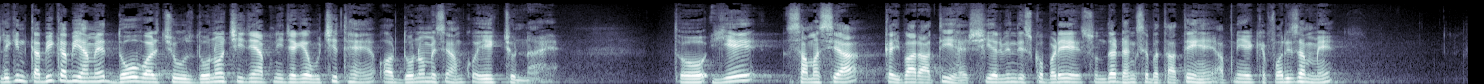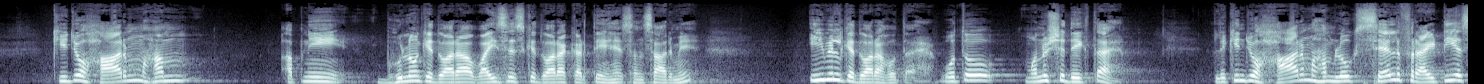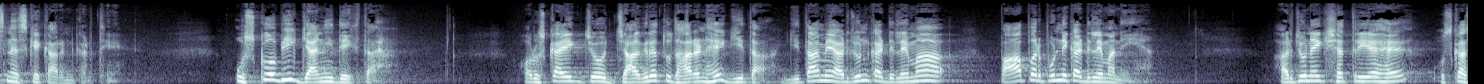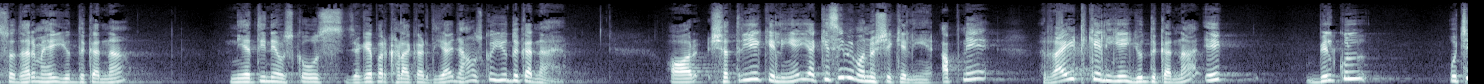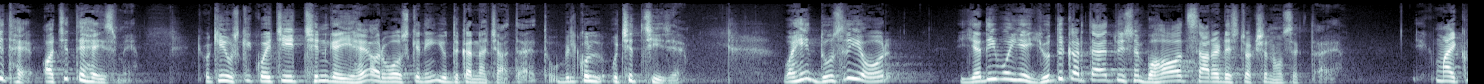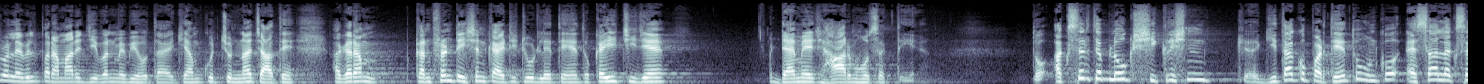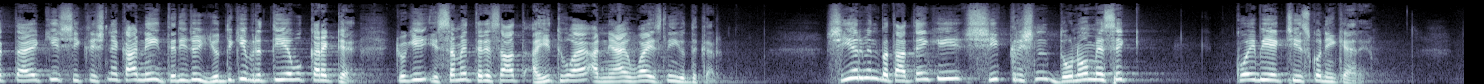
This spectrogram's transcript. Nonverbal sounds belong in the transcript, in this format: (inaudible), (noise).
लेकिन कभी कभी हमें दो वर्चूज दोनों चीज़ें अपनी जगह उचित हैं और दोनों में से हमको एक चुनना है। तो ये समस्या कई बार आती है। श्री अरविंद इसको बड़े सुंदर ढंग से बताते हैं अपनी एक एफोरिज्म में कि जो हार्म हम अपनी भूलों के द्वारा वाइसेस के द्वारा करते हैं संसार में ईविल के द्वारा होता है। वो तो मनुष्य देखता है। लेकिन जो हार्म हम लोग सेल्फ राइटियसनेस के कारण करते हैं, उसको भी ज्ञानी देखता है। और उसका एक जो जागृत उदाहरण है गीता। गीता में अर्जुन का डिलेमा पाप और पुण्य का डिलेमा नहीं है। अर्जुन एक क्षत्रिय है, उसका स्वधर्म है युद्ध करना। नियति ने उसको उस जगह पर खड़ा कर दिया जहाँ उसको युद्ध करना है। और क्षत्रिय के लिए या किसी भी मनुष्य के लिए, अपने राइट के लिए युद्ध करना एक बिल्कुल उचित है, औचित्य है इसमें, क्योंकि उसकी कोई चीज़ छिन गई है और वो उसके लिए युद्ध करना चाहता है तो बिल्कुल उचित चीज़ है। वहीं दूसरी ओर, यदि वो ये युद्ध करता है तो इसमें बहुत सारा डिस्ट्रक्शन हो सकता है। एक माइक्रो लेवल पर हमारे जीवन में भी होता है कि हम कुछ चुनना चाहते हैं। अगर हम कन्फ्रंटेशन का एटीट्यूड लेते हैं तो कई चीज़ें डैमेज हार्म हो सकती हैं। तो अक्सर जब लोग श्री कृष्ण गीता को पढ़ते हैं तो उनको ऐसा लग सकता है कि श्री कृष्ण ने कहा, नहीं, तेरी जो युद्ध की वृत्ति है वो करेक्ट है, क्योंकि इस समय तेरे साथ अहित हुआ है, अन्याय हुआ है, इसलिए युद्ध कर। श्री अरविंद बताते हैं कि श्री कृष्ण दोनों में से कोई भी एक चीज़ को नहीं कह रहे।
